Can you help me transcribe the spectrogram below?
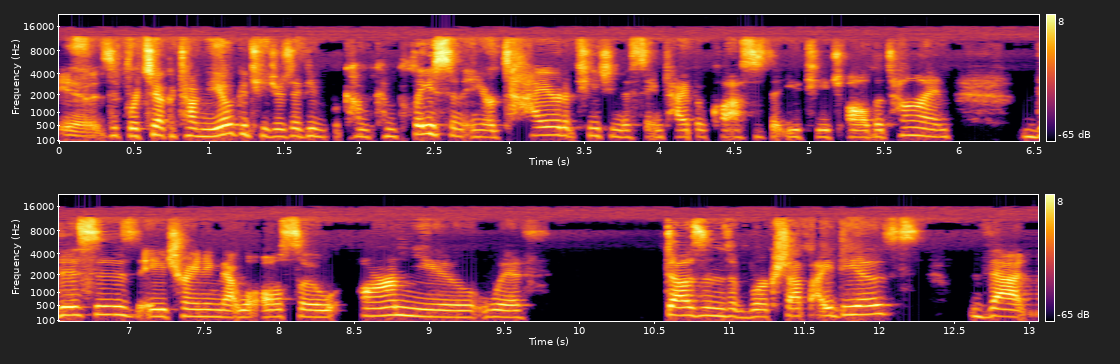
you know, if we're talking to yoga teachers, if you've become complacent and you're tired of teaching the same type of classes that you teach all the time, this is a training that will also arm you with dozens of workshop ideas that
